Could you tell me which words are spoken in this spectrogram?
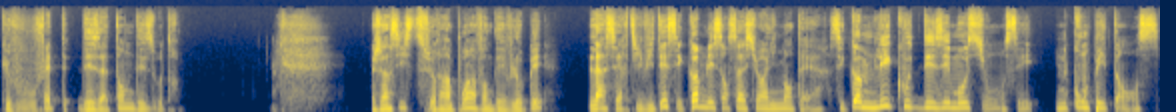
que vous vous faites des attentes des autres. J'insiste sur un point avant de développer. L'assertivité, c'est comme les sensations alimentaires, c'est comme l'écoute des émotions, c'est une compétence.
